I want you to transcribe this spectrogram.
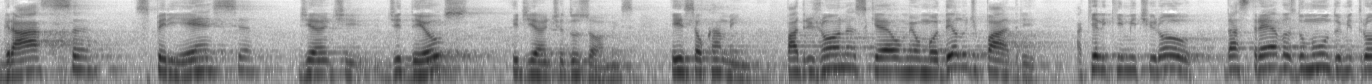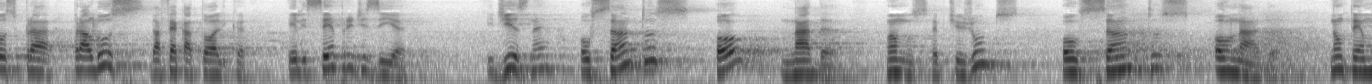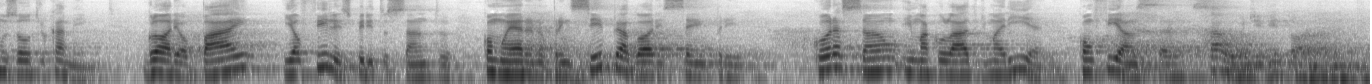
graça, experiência diante de Deus e diante dos homens. Esse é o caminho. Padre Jonas, que é o meu modelo de padre, aquele que me tirou das trevas do mundo e me trouxe para a luz da fé católica, ele sempre dizia, e diz, né? Ou santos ou nada. Vamos repetir juntos? Ou santos ou nada. Não temos outro caminho. Glória ao Pai e ao Filho e Espírito Santo, como era no princípio, agora e sempre. Coração imaculado de Maria, confiança, saúde e vitória.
